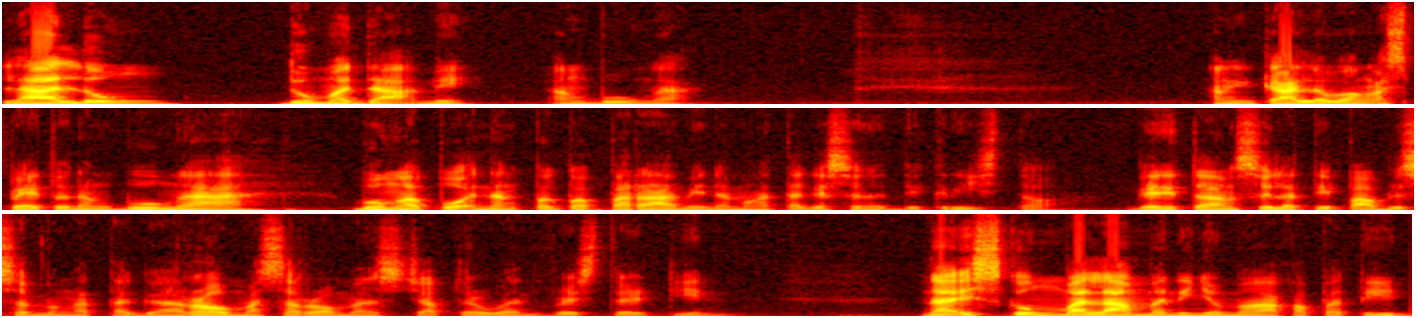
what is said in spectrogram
lalong dumadami ang bunga. Ang ikalawang aspeto ng bunga, bunga po ng pagpaparami ng mga tagasunod ni Kristo. Ganito ang sulat ni Pablo sa mga taga Roma sa Romans chapter 1 verse 13. Nais kong malaman ninyo mga kapatid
